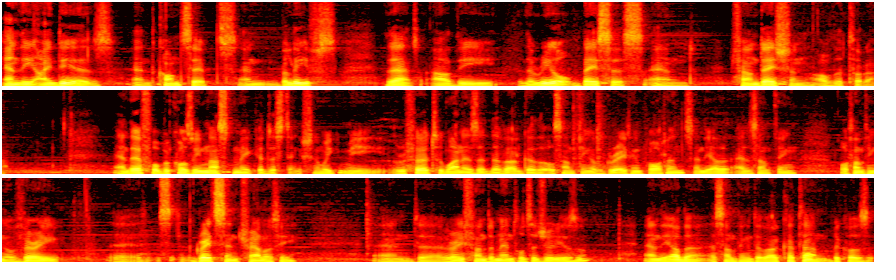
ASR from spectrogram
and the ideas and concepts and beliefs that are the, the real basis and foundation of the Torah. And therefore, because we must make a distinction, we, we refer to one as a davar gadol, something of great importance, and the other as something, or something of very uh, great centrality and uh, very fundamental to Judaism, and the other as something davar katan, because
